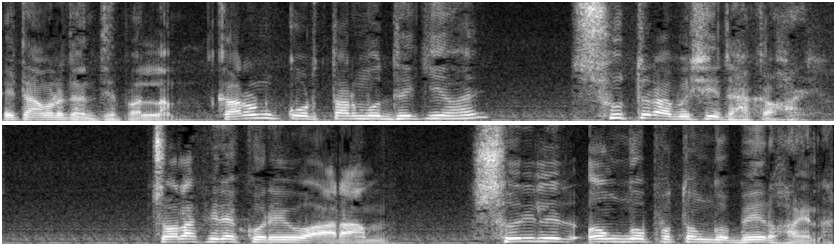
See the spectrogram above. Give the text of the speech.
এটা আমরা জানতে পারলাম। কারণ কোর্তার মধ্যে কি হয়? সুতরা বেশি ঢাকা হয়। চলাফেরা করেও আরাম। শরীরের অঙ্গ প্রত্যঙ্গ বের হয় না।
